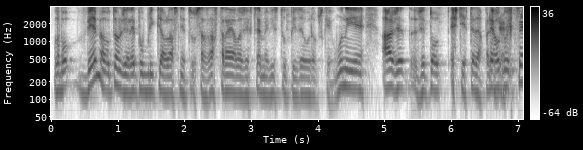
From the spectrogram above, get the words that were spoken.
lebo vieme o tom, že republika vlastne tu sa zastrajala, že chceme vystúpiť z Európskej únie a že, že to ešte teda prehodnú. Že chce,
